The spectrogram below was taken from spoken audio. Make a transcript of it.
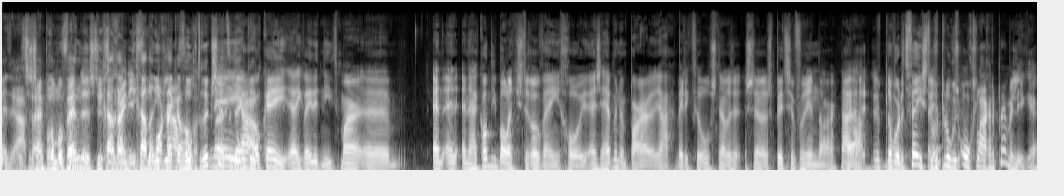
ze, zo- ja, ze zijn promovendus, die dus gaan dan, die gaan dan niet lekker hoog druk zetten, ja, denk oké. ik. Ja, ik weet het niet. Maar, eh, en, en, en hij kan die balletjes eroverheen gooien. En ze hebben een paar, ja, weet ik veel, snelle, snelle spitsen voorin daar. Nou ja, Ja, de- dan wordt het feest Deze hoor. ploeg is ongeslagen in de Premier League, hè?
